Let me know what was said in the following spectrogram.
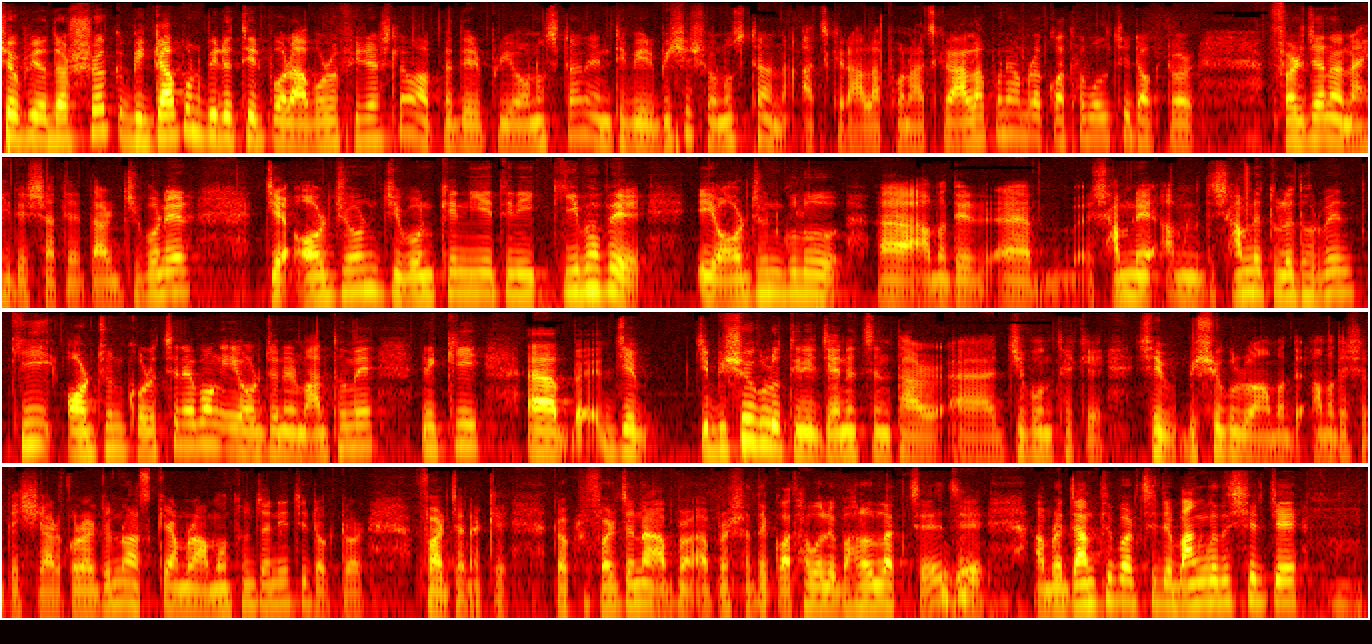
সুপ্রিয় দর্শক, বিজ্ঞাপন বিরতির পর আবারও ফিরে আসলাম আপনাদের প্রিয় অনুষ্ঠান, এনটিভির বিশেষ অনুষ্ঠান, আজকের আলাপন। আজকের আলাপনে আমরা কথা বলছি ডক্টর ফারজানা নাহিদের সাথে। তার জীবনের যে অর্জন, জীবনকে নিয়ে তিনি কীভাবে এই অর্জনগুলো আমাদের সামনে আমাদের সামনে তুলে ধরবেন, কি অর্জন করেছেন এবং এই অর্জনের মাধ্যমে তিনি কি যে যে বিষয়গুলো তিনি জেনেছেন তার জীবন থেকে সেই বিষয়গুলো আমাদের আমাদের সাথে শেয়ার করার জন্য আজকে আমরা আমন্ত্রণ জানিয়েছি ডক্টর ফারজানাকে। ডক্টর ফারজানা আপনার আপনার সাথে কথা বলে ভালো লাগছে যে আমরা জানতে পারছি যে বাংলাদেশের যে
